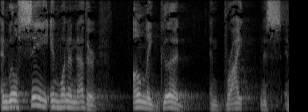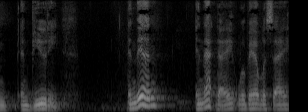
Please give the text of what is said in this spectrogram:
And we'll see in one another only good and brightness and and beauty. And then in that day, we'll be able to say,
